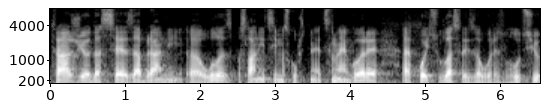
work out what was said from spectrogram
tražio da se zabrani a, ulaz poslanicima Skupštine Crne Gore a, koji su glasali za ovu rezoluciju.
